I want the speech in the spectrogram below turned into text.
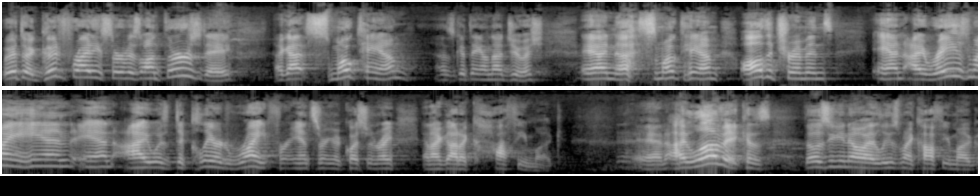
We went to a Good Friday service on Thursday. I got smoked ham. That's a good thing I'm not Jewish. And uh, smoked ham, all the trimmings. And I raised my hand and I was declared right for answering a question right. And I got a coffee mug. And I love it because those of you know I lose my coffee mug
